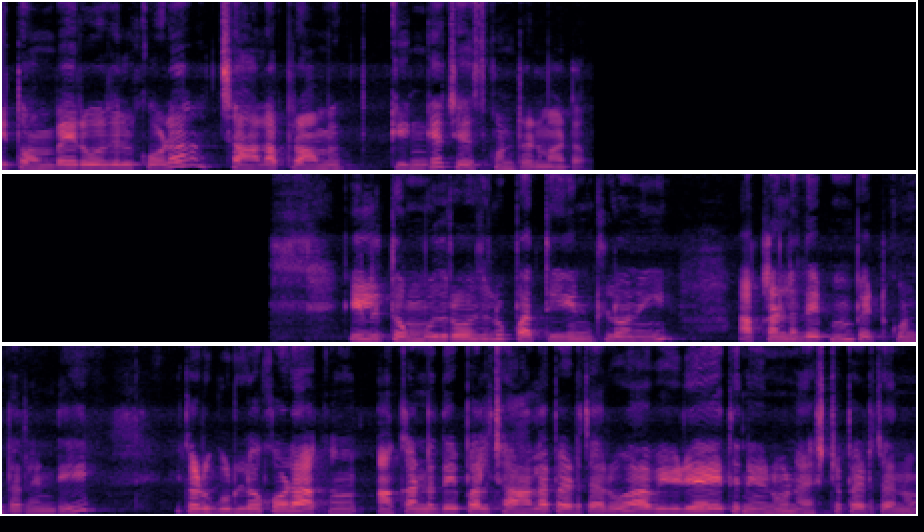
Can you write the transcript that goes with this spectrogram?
ఈ తొంభై రోజులు కూడా చాలా ప్రాముఖ్యంగా చేసుకుంటారనమాట వీళ్ళు తొమ్మిది రోజులు ప్రతి ఇంట్లోని అఖండ దీపం పెట్టుకుంటారండి. ఇక్కడ గుడిలో కూడా అఖ అఖండ దీపాలు చాలా పెడతారు. ఆ వీడియో అయితే నేను నెక్స్ట్ పెడతాను.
